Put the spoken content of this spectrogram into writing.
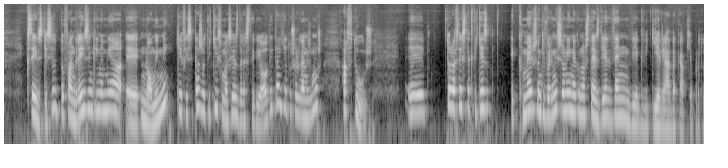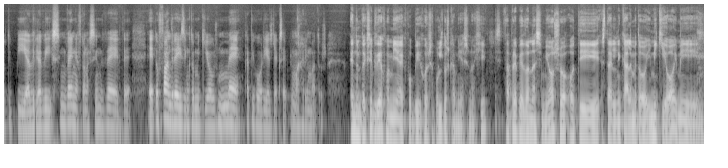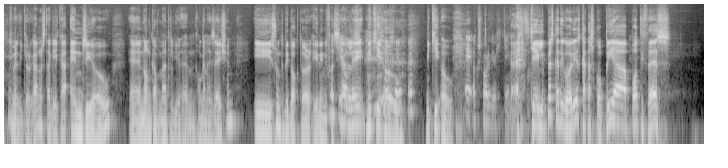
Ξέρεις και εσύ ότι το fundraising είναι μια ε, νόμιμη και φυσικά ζωτική σημασία δραστηριότητα για τους οργανισμούς αυτούς. Ε, τώρα αυτές οι τακτικές εκ μέρους των κυβερνήσεων είναι γνωστές. Δεν διεκδικεί η Ελλάδα κάποια πρωτοτυπία. Δηλαδή, συμβαίνει αυτό να συνδέεται ε, το fundraising των ΜΚΟ με κατηγορίες για ξέπλυμα χρήματος. Εν τω μεταξύ, επειδή έχουμε μια εκπομπή χωρίς απολύτως καμία συνοχή, θα πρέπει εδώ να σημειώσω ότι στα ελληνικά λέμε το η ΜΚΟ, η μη κυβερνητική οργάνωση, στα αγγλικά NGO, ε, Non-Governmental ε, Organization. Η soon to be doctor Ειρήνη Φασιά λέει ΜΚΟ. ΜΚΟ. Ε, Οξφόρδιο, όχι και Και οι λοιπές κατηγορίες, κατασκοπία, ό,τι θες.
